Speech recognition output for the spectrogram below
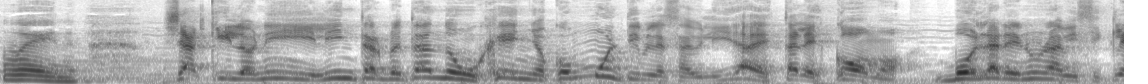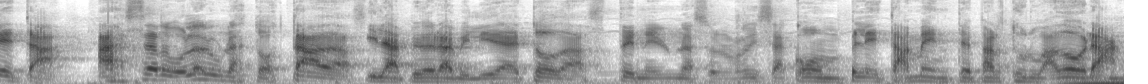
Bueno, Shaquille O'Neal interpretando a un genio con múltiples habilidades tales como volar en una bicicleta, hacer volar unas tostadas y la peor habilidad de todas, tener una sonrisa completamente perturbadora.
